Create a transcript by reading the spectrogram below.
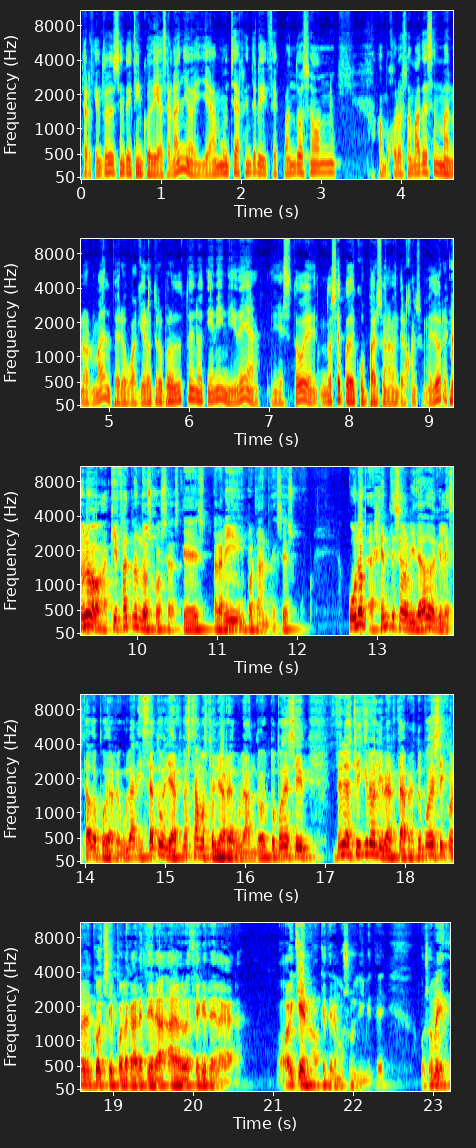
365 días al año y ya mucha gente le dice, ¿cuándo son a lo mejor los tomates es más normal, pero cualquier otro producto y no tiene ni idea. Y esto eh, no se puede culpar solamente a los consumidores. No, no, aquí faltan dos cosas que es para mí importantes. Es uno, la gente se ha olvidado de que el Estado puede regular. Y está todo ya, no estamos todo ya regulando. Tú puedes ir, es que quiero libertad, pero tú puedes ir con el coche por la carretera a la velocidad que te dé la gana. Hoy que no, que tenemos un límite. Pues hombre,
